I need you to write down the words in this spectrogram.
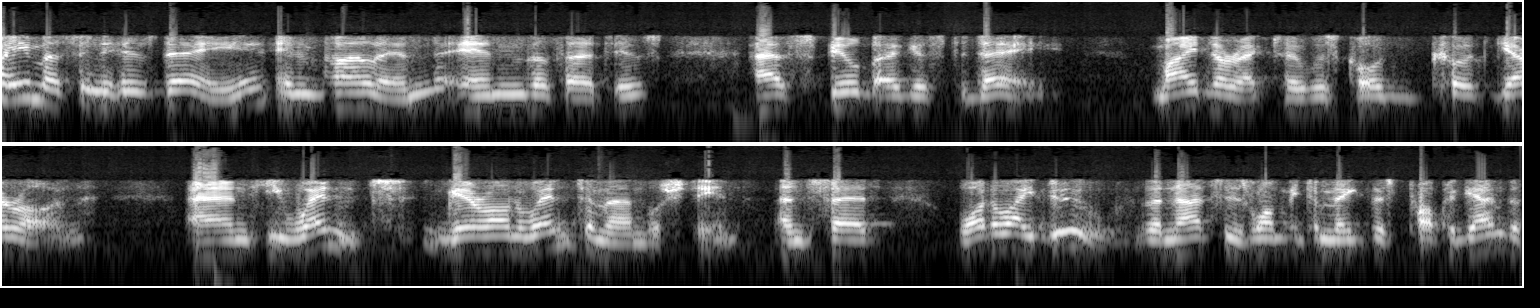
famous in his day in Berlin in the 30s as Spielberg is today. My director was called Kurt Gerron. And he went Gerron went to Murmelstein and said what do I do? The Nazis want me to make this propaganda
